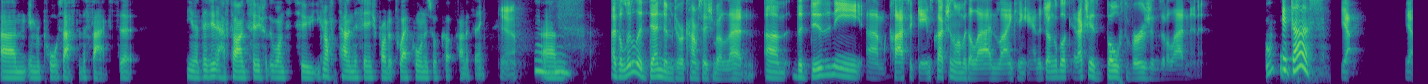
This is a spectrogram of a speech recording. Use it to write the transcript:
um, in reports after the fact that you know they didn't have time to finish what they wanted to. You can often tell in the finished product where corners were cut, kind of thing. Yeah. Um, As a little addendum to our conversation about Aladdin, um, the Disney um, classic games collection, the one with Aladdin, Lion King, and the Jungle Book, it actually has both versions of Aladdin in it. Ooh. It does. Yeah. Yeah.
